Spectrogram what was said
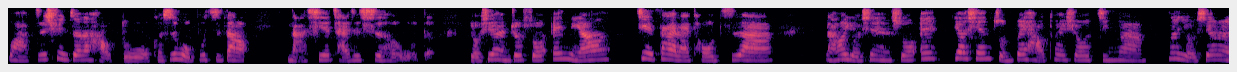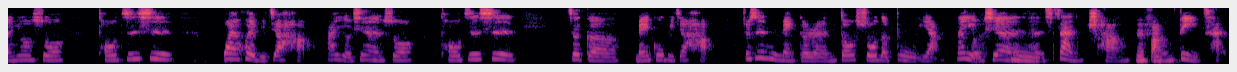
哇，资讯真的好多，可是我不知道哪些才是适合我的。有些人就说，哎，你要借贷来投资啊，然后有些人说，哎，要先准备好退休金啊。那有些人又说，投资是。外汇比较好，啊，有些人说投资是这个美股比较好，就是每个人都说的不一样。那有些人很擅长房地产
